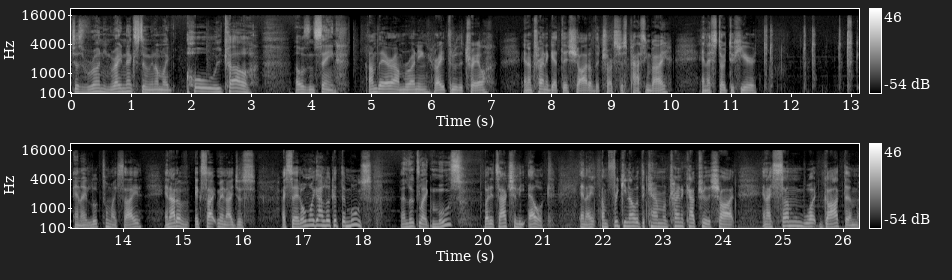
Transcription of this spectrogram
just running right next to me and I'm like, holy cow. That was insane. I'm there, I'm running right through the trail and I'm trying to get this shot of the trucks just passing by and I start to hear and I look to my side and out of excitement I just I said, "Oh my god, look at the moose." That looked like moose, but it's actually elk. And I, I'm freaking out with the camera. I'm trying to capture the shot and I somewhat got them.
